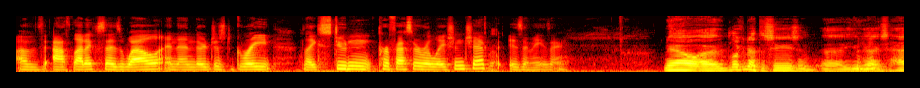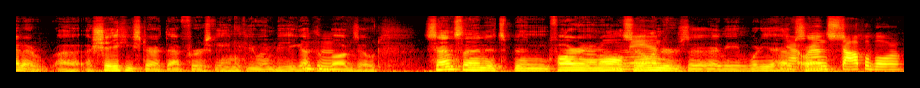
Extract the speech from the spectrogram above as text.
of athletics as well, and then they're just great. Like student professor relationship is amazing. Now, uh, looking at the season, uh, you mm-hmm. guys had a, a, shaky start that first game with UNB, got mm-hmm. the bugs out. Since then, it's been firing on all Man. cylinders. Uh, I mean, what do you have? Yeah, since? we're unstoppable.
